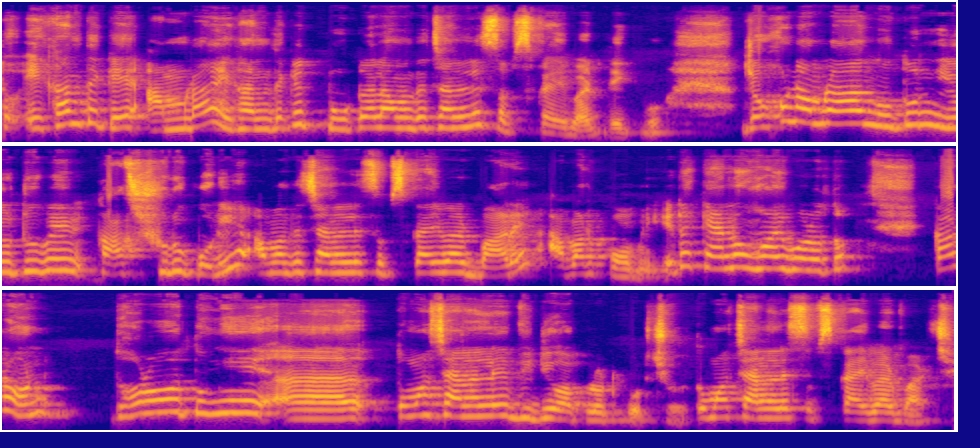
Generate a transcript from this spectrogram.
তো এখান থেকে আমরা এখান থেকে টোটাল আমাদের চ্যানেলে সাবস্ক্রাইবার দেখব। যখন আমরা নতুন ইউটিউবে কাজ শুরু করি, আমাদের চ্যানেলে সাবস্ক্রাইবার বাড়ে, আবার কমে। এটা কেন হয় বলতো? কারণ ধরো তুমি তোমার চ্যানেলে ভিডিও আপলোড করছ, তোমার চ্যানেলে সাবস্ক্রাইবার বাড়ছে,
